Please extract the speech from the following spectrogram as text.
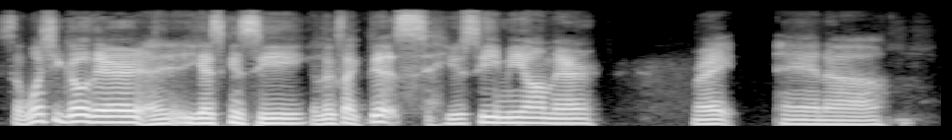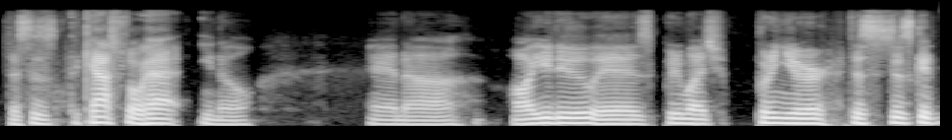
So once you go there, uh, you guys can see it looks like this. You see me on there, right? And uh, this is the cash flow hat, you know. And uh, all you do is pretty much putting your just just get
